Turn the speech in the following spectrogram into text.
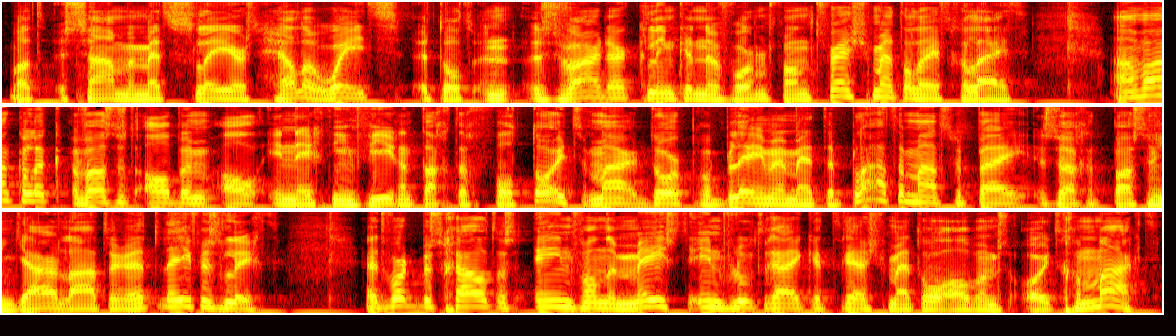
Wat samen met Slayer's Hell Awaits... tot een zwaarder klinkende vorm van trash metal heeft geleid. Aanvankelijk was het album al in 1984 voltooid... maar door problemen met de platenmaatschappij... zag het pas een jaar later het levenslicht. Het wordt beschouwd als een van de meest invloedrijke trash metal albums ooit gemaakt...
